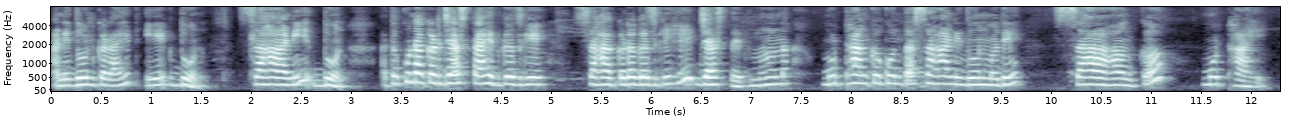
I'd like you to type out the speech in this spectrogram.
आणि दोनकडं आहेत एक दोन. सहा आणि दोन. आता कुणाकडे जास्त आहेत गजगे? सहाकडं गजगे हे जास्त आहेत. म्हणून मोठा अंक कोणता? सहा आणि दोनमध्ये सहा अंक मोठा आहे.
